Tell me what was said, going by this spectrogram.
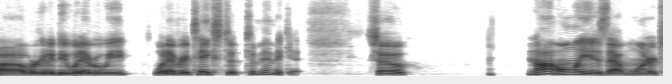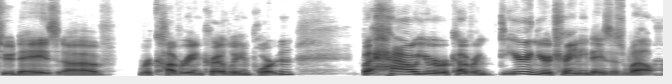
uh, we're going to do whatever we whatever it takes to to mimic it. So, not only is that one or two days of recovery incredibly important but how you're recovering during your training days as well.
